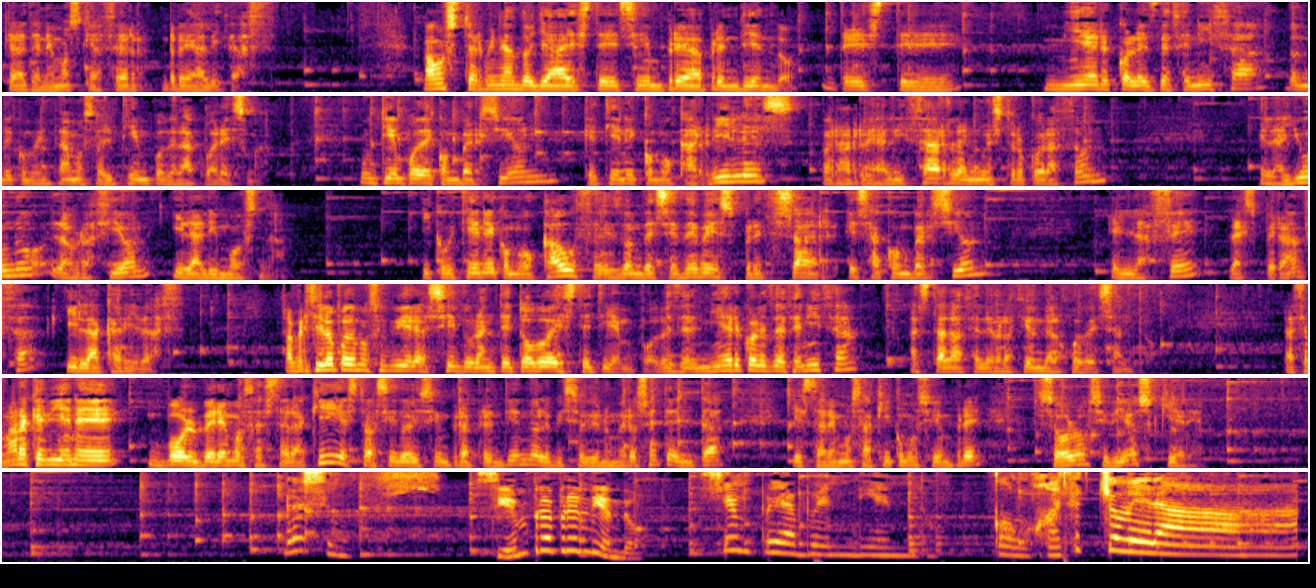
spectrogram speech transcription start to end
que la tenemos que hacer realidad. Vamos terminando ya este siempre aprendiendo de este miércoles de ceniza donde comenzamos el tiempo de la cuaresma un tiempo de conversión que tiene como carriles para realizarla en nuestro corazón el ayuno, la oración y la limosna, y que tiene como cauces donde se debe expresar esa conversión en la fe, la esperanza y la caridad. A ver si lo podemos vivir así durante todo este tiempo, desde el miércoles de ceniza hasta la celebración del jueves santo. La semana que viene volveremos a estar aquí. Esto ha sido hoy siempre aprendiendo el episodio número 70 y estaremos aquí como siempre, solo si Dios quiere. Gracias. Siempre aprendiendo. Siempre aprendiendo. Con José Chovera.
